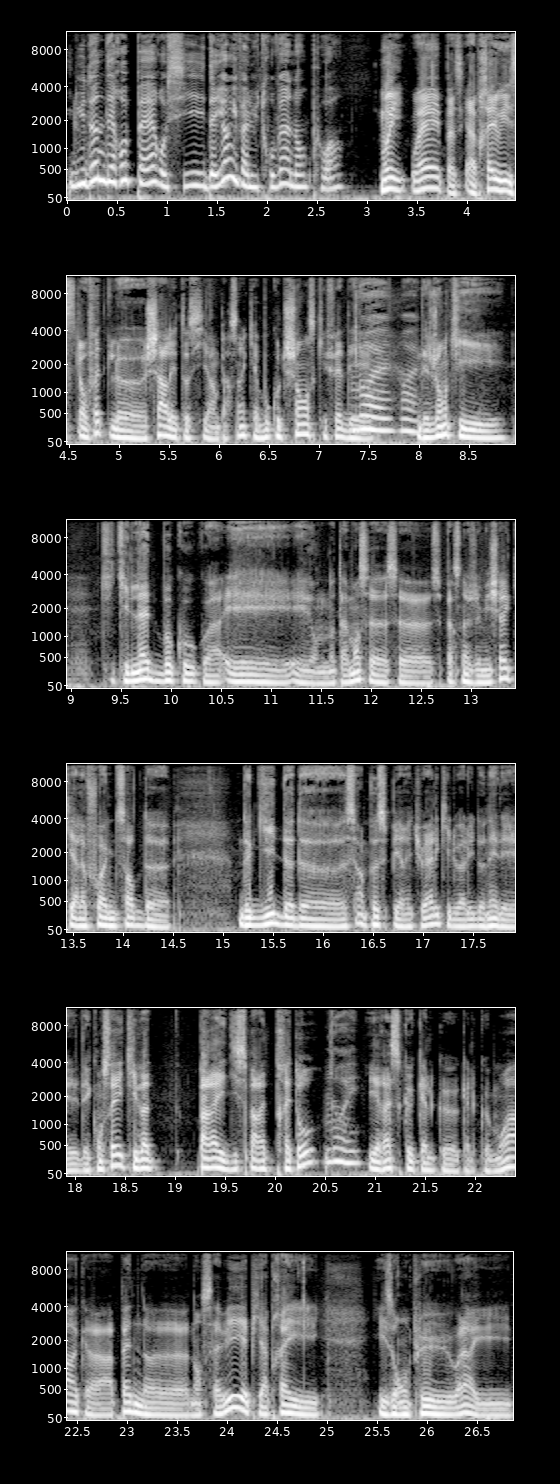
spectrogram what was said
il lui donne des repères aussi. D'ailleurs, il va lui trouver un emploi. Oui, ouais, parce qu'après, lui, en fait, le Charles est aussi un personnage qui a beaucoup de chance, qui fait des, des gens qui, qui, l'aident beaucoup, quoi. Et, notamment ce, personnage de Michel, qui est à la fois une sorte de, de guide de, un peu spirituel, qui lui va lui donner des, des conseils, qui va pareil, disparaître très tôt. Il reste que quelques, quelques mois, à peine euh, dans sa vie. Et puis après, il, ils auront plus. Voilà, ils,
